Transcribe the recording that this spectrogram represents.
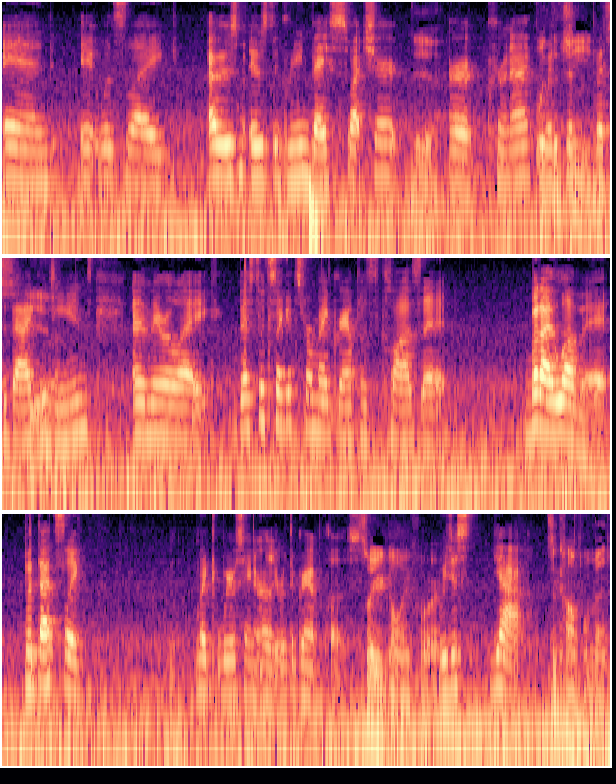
and it was like I was it was the green base sweatshirt Yeah. or crew neck With with, the the, with the baggy yeah. jeans, and they were like, "This looks like it's from my grandpa's closet." but I love it. But that's like, like we were saying earlier with the Gramp clothes. What you're going for. We just yeah It's a compliment.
